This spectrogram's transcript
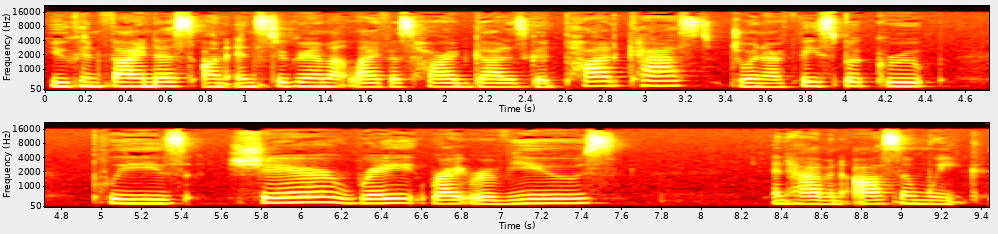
You can find us on Instagram at Life is Hard, God is Good podcast. Join our Facebook group Please share, rate, write reviews, and have an awesome week.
